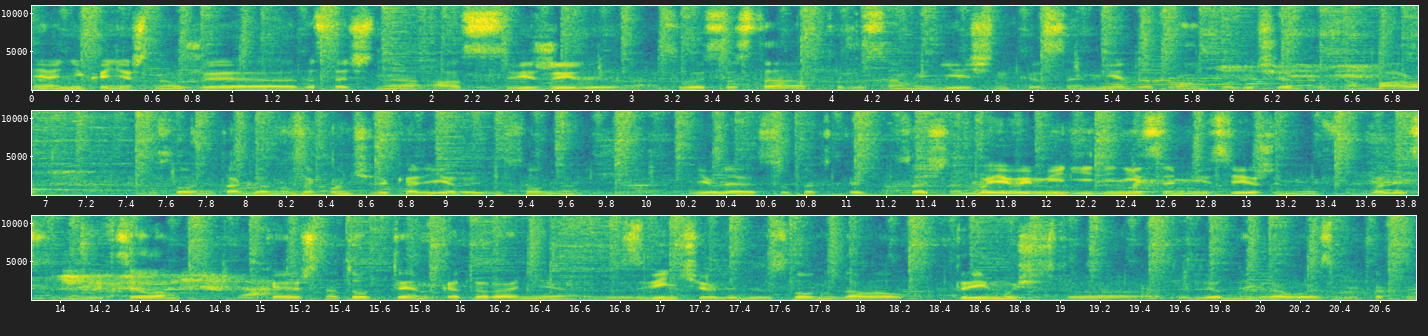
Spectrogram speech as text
и они, конечно, уже достаточно освежили свой состав. То же самое Ещенко, Самедов, Ром Павлюченко, Хамбаров. Условно, не так давно закончили карьеру и, безусловно, являются, так сказать, достаточно боевыми единицами и свежими футболистами. И в целом, конечно, тот темп, который они взвинчивали, безусловно, давал преимущество определенной игровой Спартаку.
